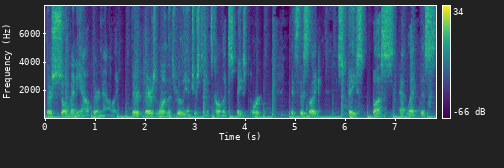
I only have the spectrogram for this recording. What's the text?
there's so many out there now. Like there there's one that's really interesting. It's called like Spaceport. It's this like space bus at like this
